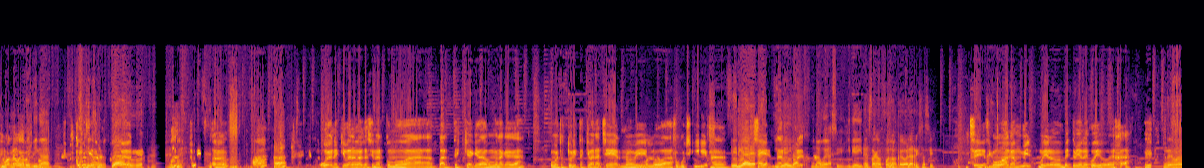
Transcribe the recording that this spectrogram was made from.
Igual me voy a México. Igual, claro. ¿O no? ¿Ah? ¿Ah? Hueones que van a vacacionar como a partes que ha quedado como la cagada. Como estos turistas que van a Chernobyl o a Fukushima. Iría, a, Sí, iría a da- Irak, una wea así, iría a Irak. sacan fotos, cagó la risa así. Sí, así como "Ah, acá murieron 20 millones de judíos. De más.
